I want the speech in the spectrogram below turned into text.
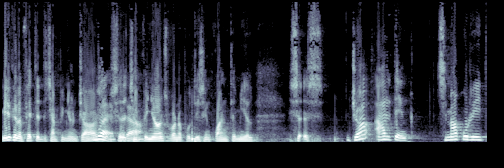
Mira que n'han fet de xampinyons, jo, Bé, la de però- xampinyons, bona puta, 50.000. S- s- Jo ara tenc, se m'ha ocorrit,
